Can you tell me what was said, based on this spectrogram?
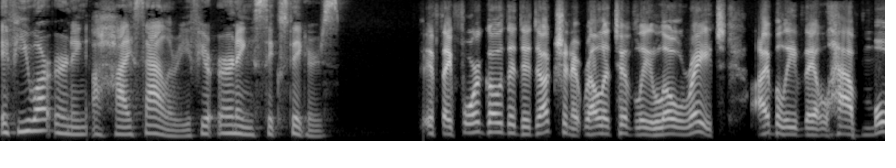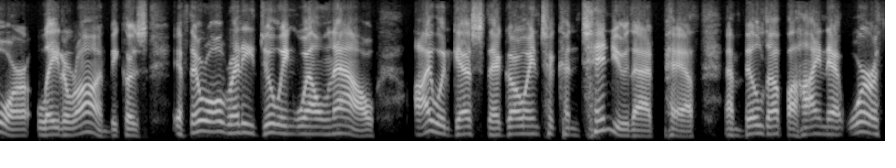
if you are earning a high salary, if you're earning six figures. If they forego the deduction at relatively low rates, I believe they'll have more later on because if they're already doing well now, I would guess they're going to continue that path and build up a high net worth.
